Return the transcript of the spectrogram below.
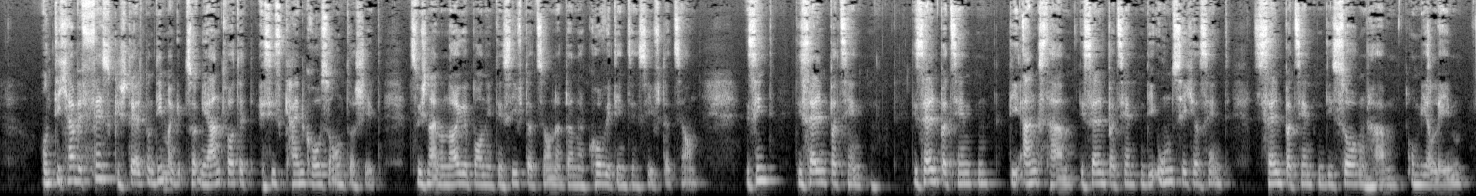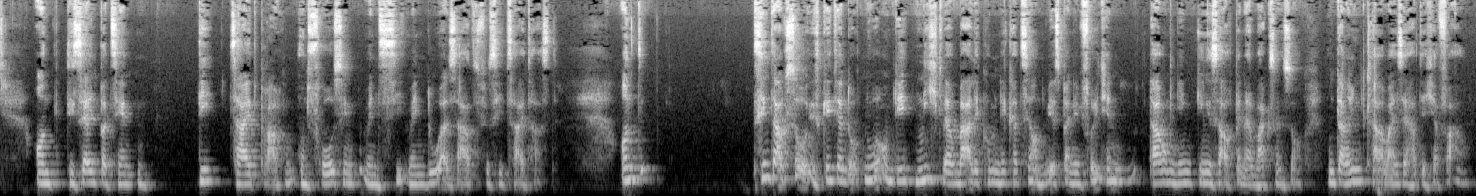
Und ich habe festgestellt und immer geantwortet, es ist kein großer Unterschied zwischen einer neugeborenen Intensivstation und einer Covid-Intensivstation. Es sind dieselben Patienten dieselben Patienten, die Angst haben, dieselben Patienten, die unsicher sind, dieselben Patienten, die Sorgen haben um ihr Leben und dieselben Patienten, die Zeit brauchen und froh sind, wenn, sie, wenn du als Arzt für sie Zeit hast. Und sind auch so, es geht ja dort nur um die nicht-verbale Kommunikation. Wie es bei den Frühchen darum ging, ging es auch bei den Erwachsenen so. Und darin klarerweise hatte ich Erfahrung.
